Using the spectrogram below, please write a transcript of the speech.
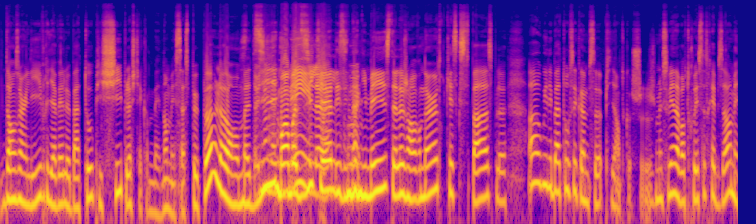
dans un livre, il y avait le bateau, puis she, puis là, j'étais comme, mais non, mais ça se peut pas, là. On m'a dit, moi, on m'a dit là. que les inanimés, c'était le genre neutre, qu'est-ce qui se passe? Puis là, ah oui, les bateaux, c'est comme ça. Puis en tout cas, je, je me souviens d'avoir trouvé ça très bizarre, mais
